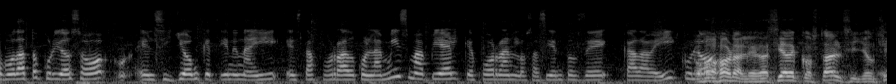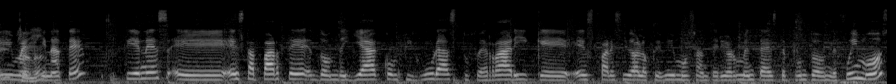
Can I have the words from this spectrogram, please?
como dato curioso, el sillón que tienen ahí está forrado con la misma piel que forran los asientos de cada vehículo. Órale, hacía de costar el silloncito, ¿no? Imagínate, tienes eh, esta parte donde ya configuras tu Ferrari, que es parecido a lo que vimos anteriormente a este punto donde fuimos,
